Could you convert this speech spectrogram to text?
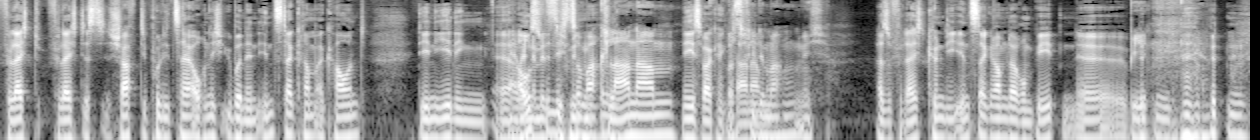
vielleicht vielleicht ist schafft die Polizei auch nicht über einen Instagram Account denjenigen äh, Ja, ausfindig zu machen. Klarnamen, Nee, es war kein was viele Klarname. machen, nicht. Also vielleicht können die Instagram darum beten, äh, Beten. bitten, bitten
